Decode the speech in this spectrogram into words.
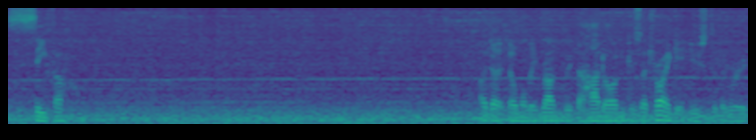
Sifa. I don't normally run with the HUD on because I try and get used to the route,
